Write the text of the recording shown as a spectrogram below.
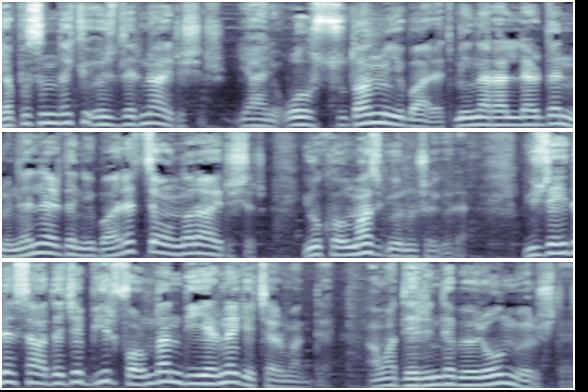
Yapısındaki özlerine ayrışır. Yani o sudan mı ibaret, minerallerden mi, nelerden ibaretse onlara ayrışır. Yok olmaz görünüşe göre. Yüzeyde sadece bir formdan diğerine geçer madde. Ama derinde böyle olmuyor işte.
